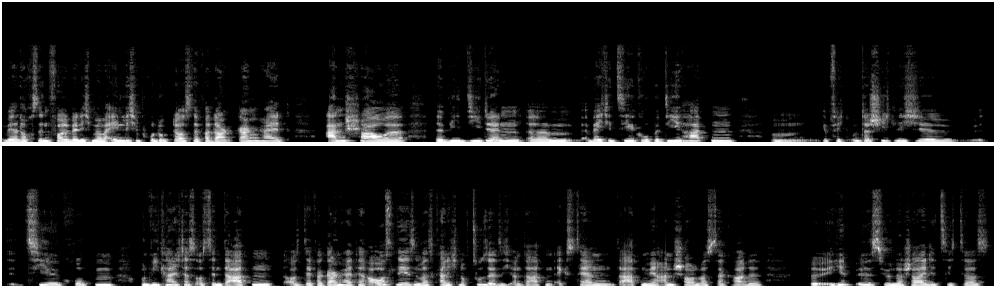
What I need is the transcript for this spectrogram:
wäre doch sinnvoll, wenn ich mir mal ähnliche Produkte aus der Vergangenheit anschaue, äh, wie die denn, ähm, welche Zielgruppe die hatten, ähm, gibt vielleicht unterschiedliche äh, Zielgruppen? Und wie kann ich das aus den Daten aus der Vergangenheit herauslesen, was kann ich noch zusätzlich an Daten, externen Daten mir anschauen, was da gerade äh, hip ist, wie unterscheidet sich das?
